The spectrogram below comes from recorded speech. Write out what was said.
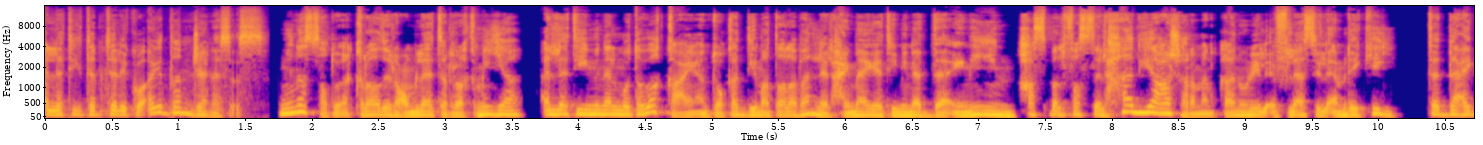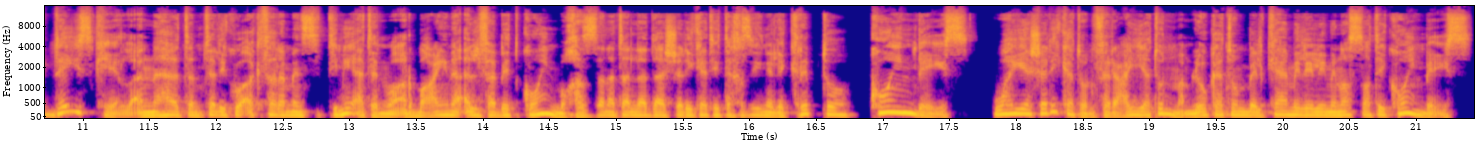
التي تمتلك أيضا Genesis منصة إقراض العملات الرقمية التي من المتوقع أن تقدم طلبا للحماية من الدائنين حسب الفصل الحادي عشر من قانون الإفلاس السياسي الأمريكي. تدعي Grayscale أنها تمتلك أكثر من 640 ألف بيتكوين مخزنة لدى شركة تخزين الكريبتو Coinbase وهي شركة فرعية مملوكة بالكامل لمنصة Coinbase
